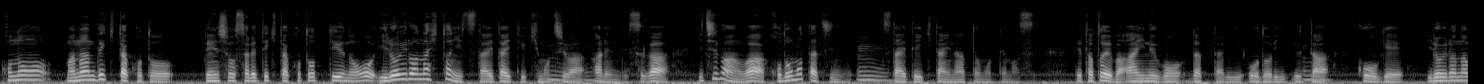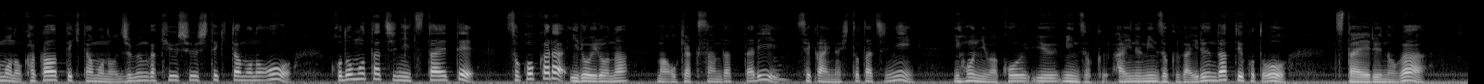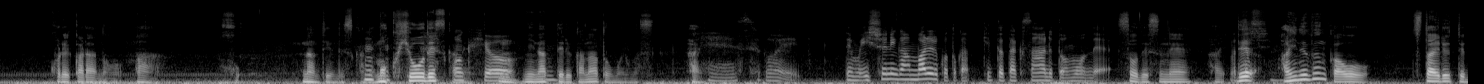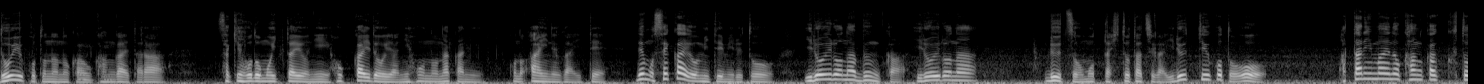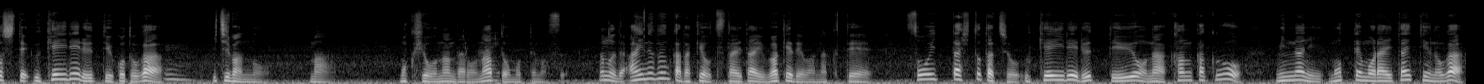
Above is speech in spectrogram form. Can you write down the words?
この学んできたこと伝承されてきたことっていうのをいろいろな人に伝えたいという気持ちはあるんですが、一番は子どもたちにうん伝えていきたいなと思ってます。で例えばアイヌ語だったり踊り歌、うん工芸いろいろなもの関わってきたもの自分が吸収してきたものを子どもたちに伝えてそこからいろいろな、まあ、お客さんだったり、うん。世界の人たちに日本にはこういう民族アイヌ民族がいるんだっていうことを伝えるのがこれからのまあほなんていうんですかね 目標ですかね。目標。うんになってるかなと思います。はい、えーすごい。でも一緒に頑張れることがきっとたくさんあると思うんで。そうですね、はい、でアイヌ文化を伝えるってどういうことなのかを考えたら、先ほども言ったように北海道や日本の中にこのアイヌがいてでも世界を見てみるといろいろな文化いろいろなルーツを持った人たちがいるっていうことを当たり前の感覚として受け入れるっていうことがうん。一番の、まあ、目標なんだろうなと思ってます、なのでアイヌ文化だけを伝えたいわけではなくてそういった人たちを受け入れるっていうような感覚をみんなに持ってもらいたいっていうのが、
